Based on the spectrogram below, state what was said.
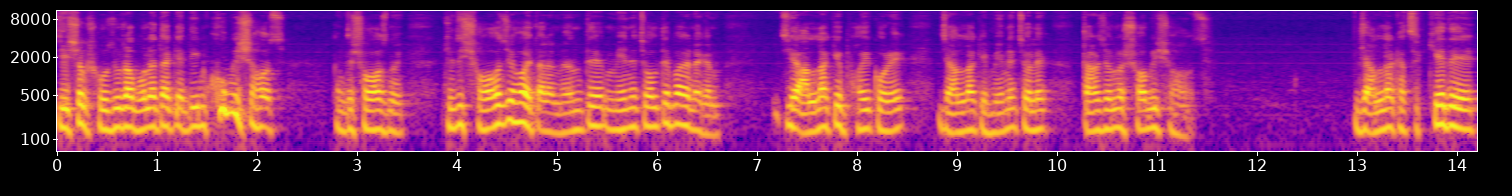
যেসব সজুরা বলে থাকে দিন খুবই সহজ, কিন্তু সহজ নয়। যদি সহজে হয় তারা মানতে, মেনে চলতে পারে না কেন? যে আল্লাহকে ভয় করে, যে আল্লাহকে মেনে চলে, তার জন্য সবই সহজ। যে আল্লাহর কাছে কেঁদে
